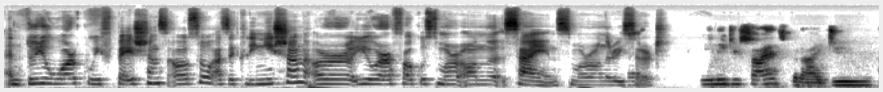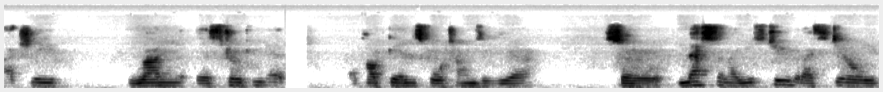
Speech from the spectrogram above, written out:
And do you work with patients also as a clinician, or you are focused more on science, more on research? I mainly do science, but I do actually run the stroke unit at Hopkins four times a year. So less than I used to, but I still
